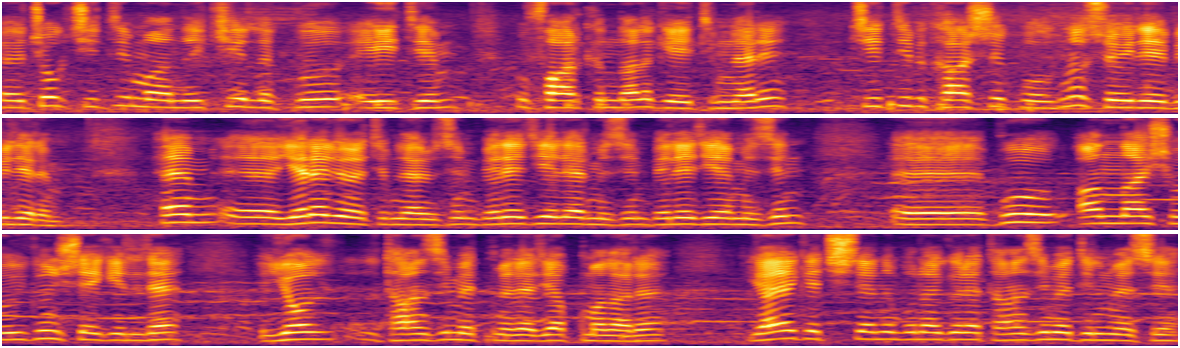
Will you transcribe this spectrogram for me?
e, çok ciddi manada iki yıllık bu eğitim, bu farkındalık eğitimleri ciddi bir karşılık bulduğunu söyleyebilirim. Hem e, yerel yönetimlerimizin, belediyelerimizin, belediyemizin e, bu anlayışa uygun şekilde yol tanzim etmeler yapmaları, yaya geçişlerinin buna göre tanzim edilmesi,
